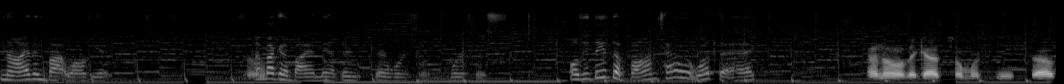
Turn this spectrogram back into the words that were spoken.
No, I haven't bought walls yet. I'm not gonna buy them yet. They're they're worthless. Worthless. Oh, did they have the bomb tower? What the heck? I know, they got so much new stuff.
